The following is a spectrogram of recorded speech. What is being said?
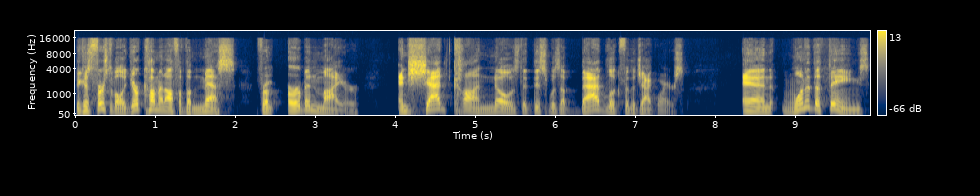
Because, first of all, you're coming off of a mess from Urban Meyer, and Shad Khan knows that this was a bad look for the Jaguars. And one of the things,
